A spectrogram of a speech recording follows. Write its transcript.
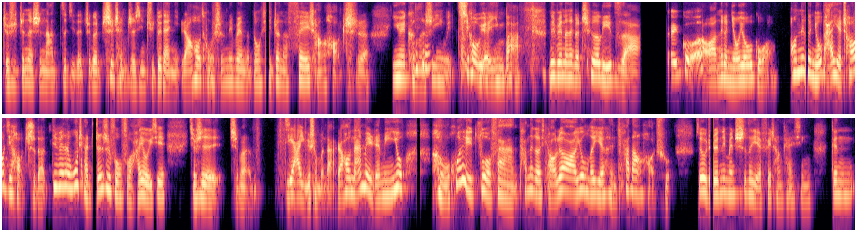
就是真的是拿自己的这个赤诚之心去对待你。然后同时那边的东西真的非常好吃，因为可能是因为气候原因吧，那边的那个车厘子啊，水果啊，那个牛油果哦，那个牛排也超级好吃的。那边的物产真是丰富，还有一些就是什么鸡鸭鱼什么的。然后南美人民又很会做饭，他那个调料啊用的也很恰当好处，所以我觉得那边吃的也非常开心，跟。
